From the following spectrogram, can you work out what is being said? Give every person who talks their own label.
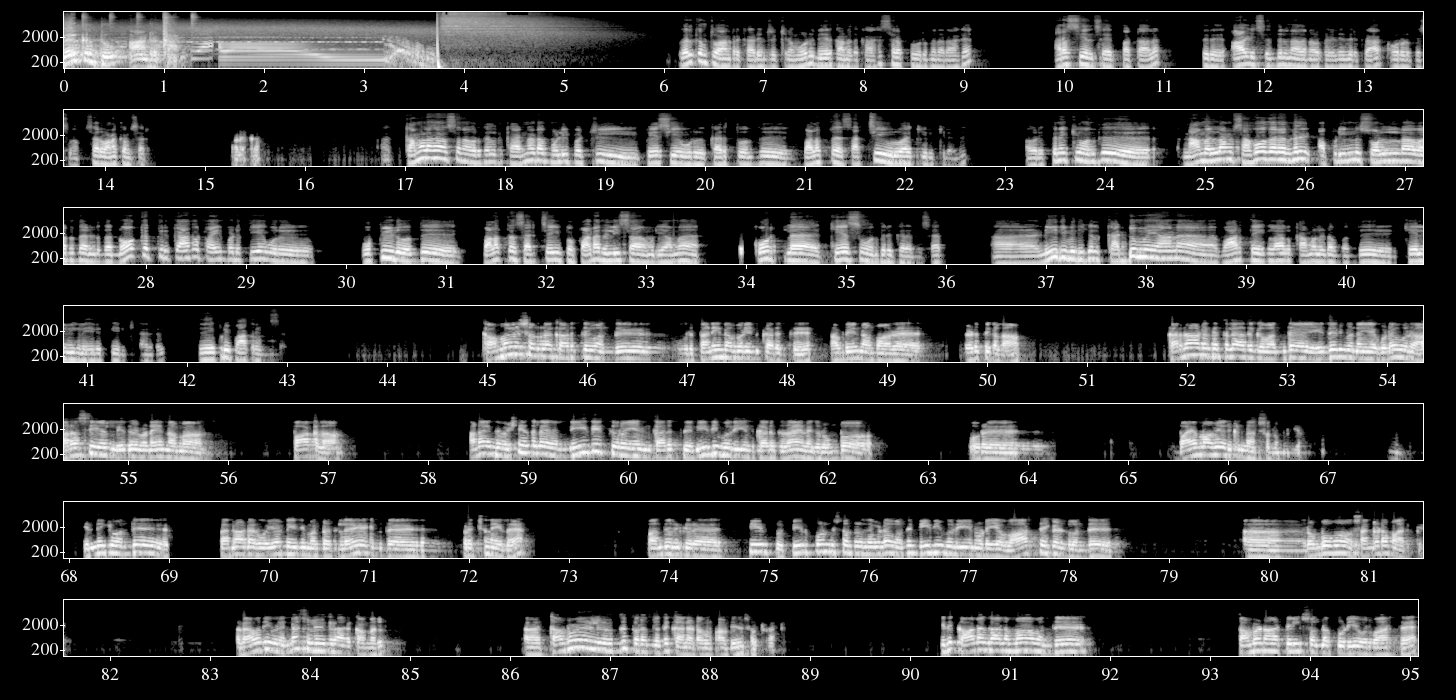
Speaker 1: Welcome to record
Speaker 2: welcome to on record இன்றைக்கு நம்மோடு நேர்காணலுக்காக சிறப்பு விருந்தினராக அரசியல் செயற்பாட்டாளர் திரு ஆழி செந்தில்நாதன் அவர்கள் இணைந்திருக்கிறார். அவரோட பேசலாம். சார் வணக்கம் சார்.
Speaker 3: வணக்கம்.
Speaker 2: கமலஹாசன் அவர்கள் கன்னட மொழி பற்றி பேசிய ஒரு கருத்து வந்து பலத்த சர்ச்சையை உருவாக்கி இருக்கிறது. அவர் இத்தனைக்கும் வந்து நாமெல்லாம் சகோதரர்கள் அப்படின்னு சொல்ல வந்த அந்த நோக்கத்திற்காக பயன்படுத்திய ஒரு ஒப்பீடு வந்து பலத்த சர்ச்சை இப்ப படம் ரிலீஸ் ஆக முடியாம கோர்ட்ல கேஸும் வந்திருக்கிறது சார் ஆஹ் நீதிபதிகள் கடுமையான வார்த்தைகளால் கமலிடம் வந்து கேள்விகளை எழுப்பி இருக்கிறார்கள் இதை எப்படி பாக்குறீங்க சார்
Speaker 3: கமல் சொன்ன கருத்து வந்து ஒரு தனிநபரின் கருத்து அப்படின்னு நம்ம அதை எடுத்துக்கலாம். கர்நாடகத்துல அதுக்கு வந்த எதிர்வினையை கூட ஒரு அரசியல் எதிர்வினை நம்ம பார்க்கலாம். ஆனா இந்த விஷயத்துல நீதித்துறையின் கருத்து நீதிபதியின் கருத்து தான் எனக்கு ரொம்ப ஒரு பயமாவே இருக்குன்னு நான் சொல்ல முடியும். இன்னைக்கு வந்து கர்நாடக உயர் நீதிமன்றத்துல இந்த பிரச்சனையில வந்திருக்கிற தீர்ப்பு தீர்ப்புன்னு சொல்றதை விட வந்து நீதிபதியினுடைய வார்த்தைகள் வந்து ரொம்பவும் சங்கடமா இருக்கு. அதாவது இவர் என்ன சொல்லியிருக்கிறாரு கமல்? தமிழிலிருந்து பிறந்தது கன்னடம் அப்படின்னு சொல்றாங்க. இது காலங்காலமா வந்து தமிழ்நாட்டில் சொல்லக்கூடிய ஒரு வார்த்தை.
